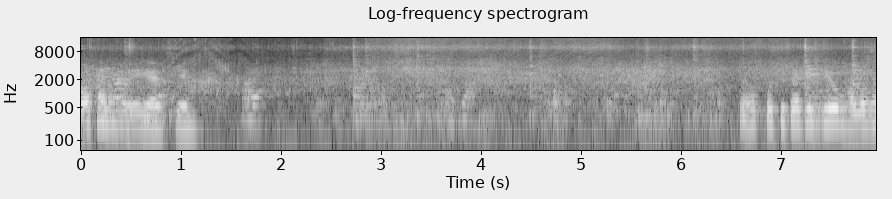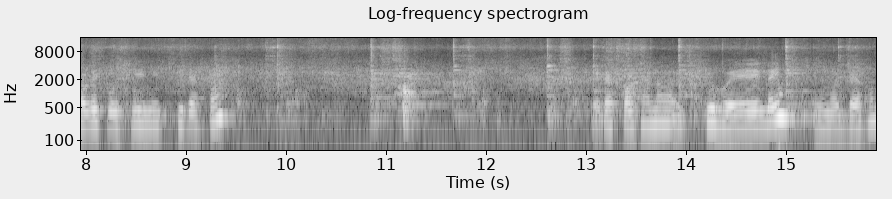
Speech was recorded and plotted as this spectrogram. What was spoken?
কষানো হয়ে গেছে। কচুটাকে দিয়েও ভালোভাবে কষিয়ে নিচ্ছি, দেখো। এটা কষানো একটু হয়ে এলেই এর মধ্যে এখন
